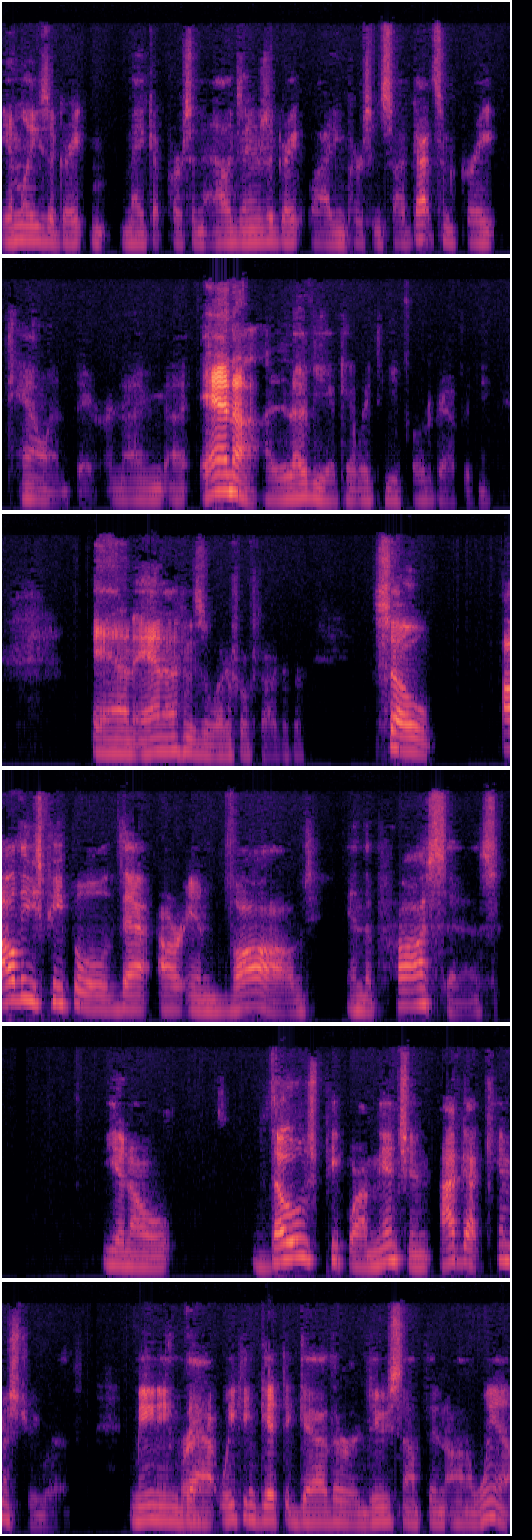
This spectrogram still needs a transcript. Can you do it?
emily's a great makeup person alexander's a great lighting person so i've got some great talent there and i'm uh, anna i love you i can't wait to you photograph with me and Anna, who's a wonderful photographer. So, all these people that are involved in the process, you know, those people I mentioned, I've got chemistry with, meaning right. that we can get together and do something on a whim.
